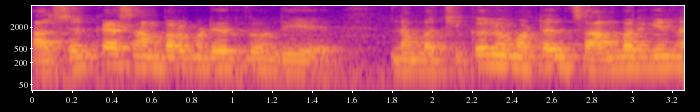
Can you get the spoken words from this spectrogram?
ಹಲಸಿನಕಾಯಿ ಸಾಂಬಾರು ಮಾಡಿರೋದು ಒಂದು ನಮ್ಮ ಚಿಕನು ಮಟನ್ ಸಾಂಬಾರ್ಗಿನ್ನ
